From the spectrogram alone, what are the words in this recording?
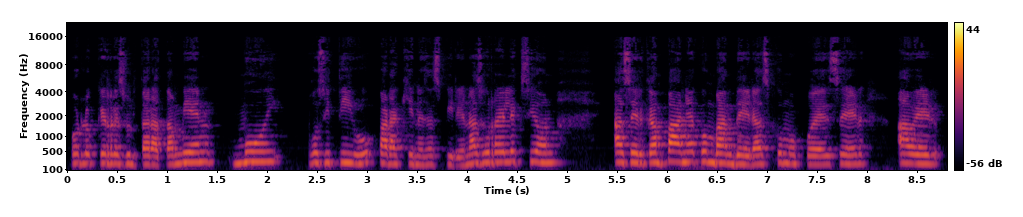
por lo que resultará también muy positivo para quienes aspiren a su reelección hacer campaña con banderas como puede ser haber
